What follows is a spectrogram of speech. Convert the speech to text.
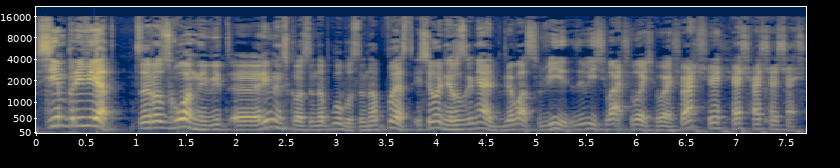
Всім привіт! Це розгони від е, рівненського стендап-клубу стендап фест І сьогодні розганяють для вас вісь, вась, вась, вась, вась.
